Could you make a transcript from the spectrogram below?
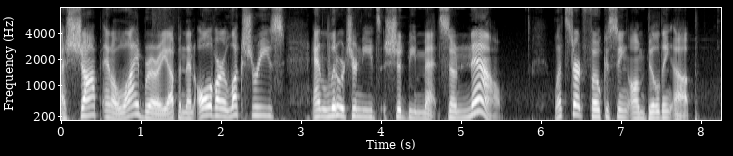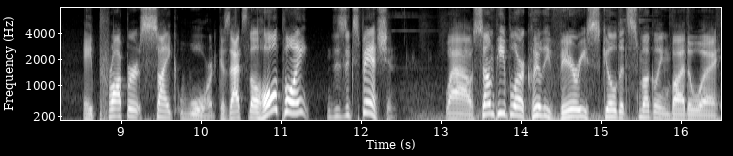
a shop and a library up, and then all of our luxuries and literature needs should be met. So now, let's start focusing on building up a proper psych ward, because that's the whole point this expansion. Wow, some people are clearly very skilled at smuggling, by the way.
